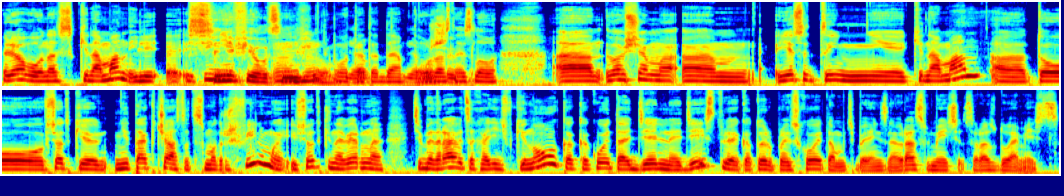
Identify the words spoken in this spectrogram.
Лева у нас киноман или э, синефил, синефил. Вот я, это да, ужасное больше... слово. А, в общем, э, если ты не киноман, э, то все-таки не так часто ты смотришь фильмы, и все-таки, наверное, тебе нравится ходить в кино как какое-то отдельное действие, которое происходит там у тебя, я не знаю, раз в месяц, раз в два месяца.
